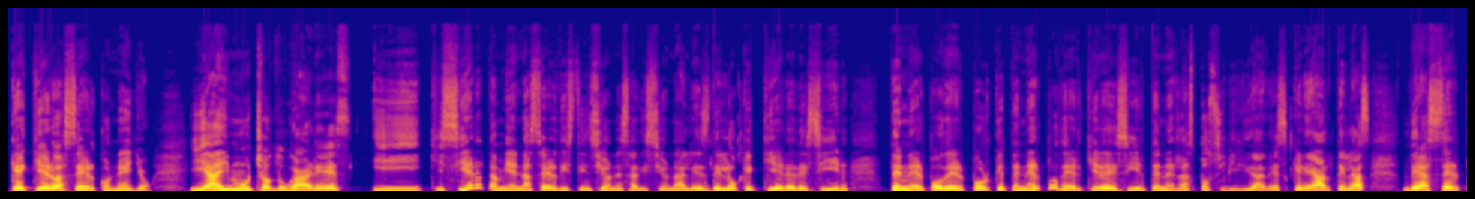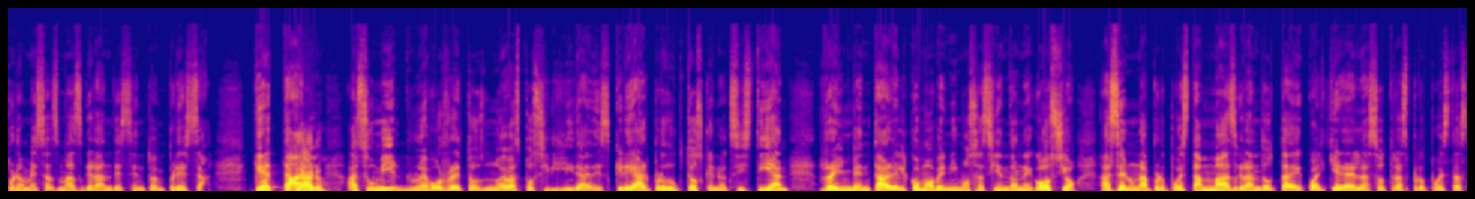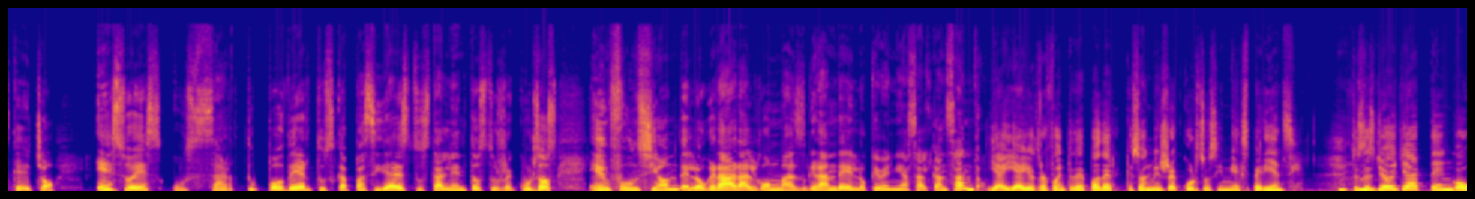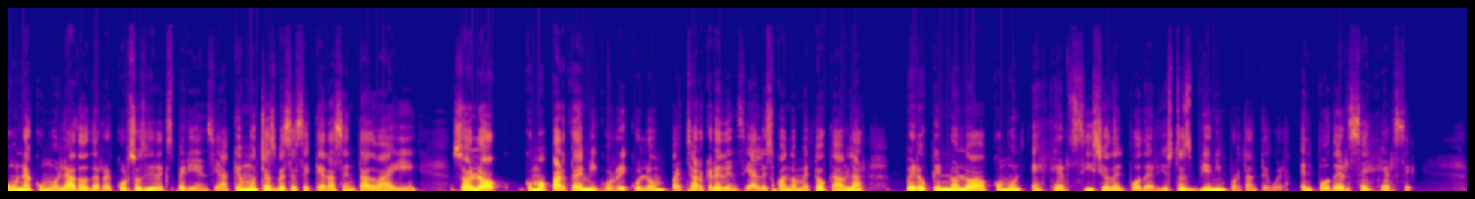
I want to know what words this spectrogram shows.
¿Qué quiero hacer con ello? Y hay muchos lugares y quisiera también hacer distinciones adicionales de lo que quiere decir tener poder, porque tener poder quiere decir tener las posibilidades, creártelas, de hacer promesas más grandes en tu empresa. ¿Qué tal asumir nuevos retos, nuevas posibilidades, crear productos que no existían, reinventar el cómo venimos haciendo negocio, hacer una propuesta más grandota de cualquiera de las otras propuestas que he hecho eso es usar tu poder, tus capacidades, tus talentos, tus recursos en función de lograr algo más grande de lo que venías alcanzando. Y ahí hay otra fuente de poder, que son mis recursos y mi experiencia. Entonces yo ya tengo un acumulado de recursos y de experiencia que muchas veces se queda sentado ahí, solo como parte de mi currículum, para echar credenciales cuando me toca hablar, pero que no lo hago como un ejercicio del poder. Y esto es bien importante, güera. El poder se ejerce,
